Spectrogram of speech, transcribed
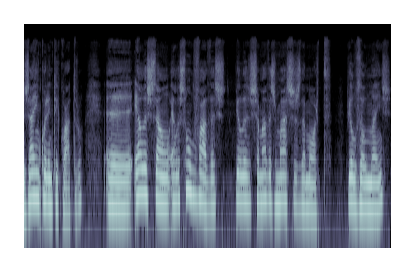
já em 44, elas, são, elas são levadas pelas chamadas marchas da morte pelos alemães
